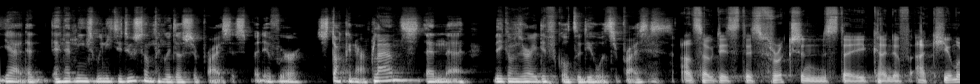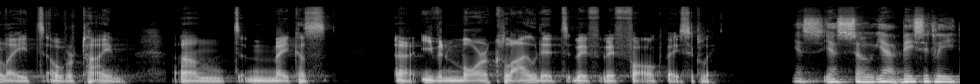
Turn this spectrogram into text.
yeah, that, and that means we need to do something with those surprises. But if we're stuck in our plans, then uh, it becomes very difficult to deal with surprises. And so these, these frictions, they kind of accumulate over time and make us uh, even more clouded with, with fog, basically. Yes, yes. So yeah, basically,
